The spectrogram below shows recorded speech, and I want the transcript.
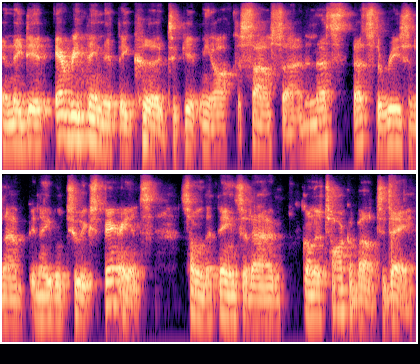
And they did everything that they could to get me off the South Side. And that's, that's the reason I've been able to experience some of the things that I'm going to talk about today.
